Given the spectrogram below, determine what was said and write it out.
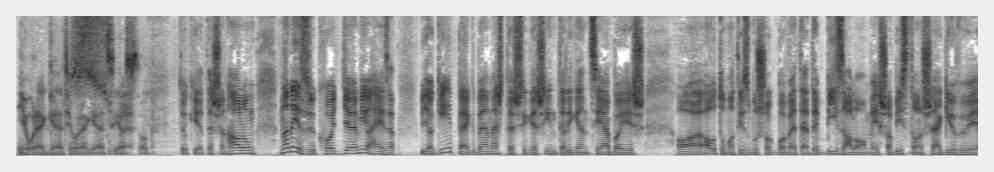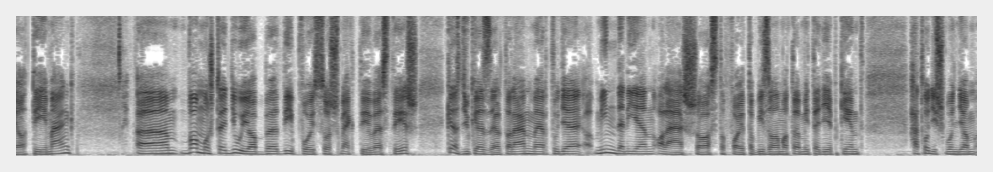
Jó reggelt, jó reggelt, Szuper. sziasztok! Tökéletesen hallunk. Na nézzük, hogy eh, mi a helyzet. Ugye a gépekben, mesterséges intelligenciába és a automatizmusokba vetett bizalom és a biztonság jövője a témánk. Van most egy újabb Deep Voice-os megtévesztés. Kezdjük ezzel talán, mert ugye minden ilyen alássa azt a fajta bizalmat, amit egyébként, hát hogy is mondjam,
